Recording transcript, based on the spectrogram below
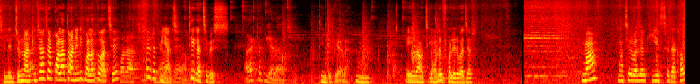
ছেলের জন্য আর কিছু আছে? কলা তো আনেনি কলা তো আছে। আর এটা পেঁয়াজ ঠিক আছে বেশ। আর একটা পেয়ারা আছে। তিনটে পেয়ারা? হুম। এই আজকে আমাদের ফলের বাজার। মা মাছের বাজার কি এসছে দেখাও।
